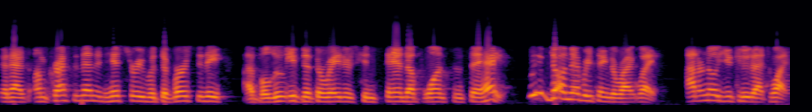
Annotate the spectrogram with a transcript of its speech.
that has unprecedented history with diversity. I believe that the Raiders can stand up once and say, "Hey, we've done everything the right way." I don't know you can do that twice.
